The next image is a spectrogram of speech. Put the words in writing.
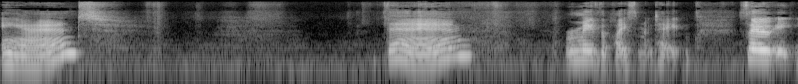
And then remove the placement tape. So it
